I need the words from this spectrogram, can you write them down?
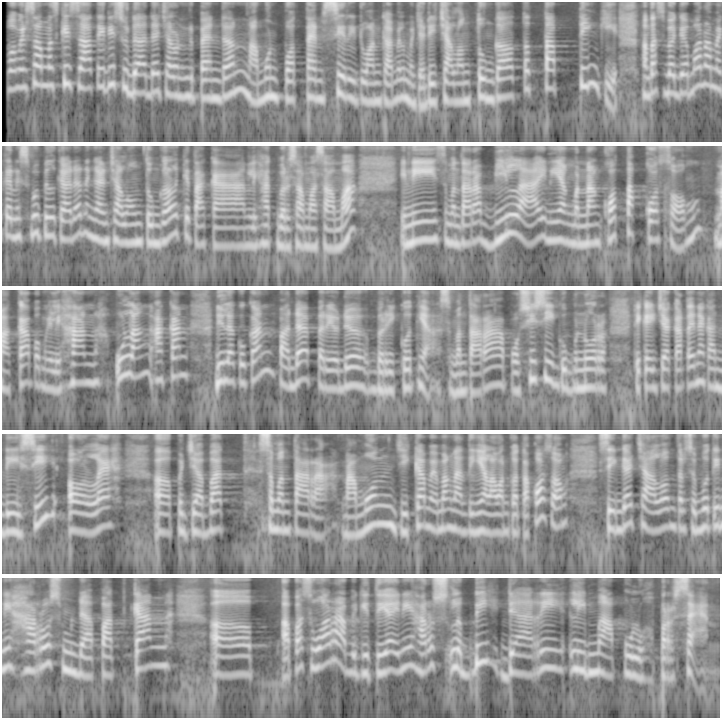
Pemirsa, meski saat ini sudah ada calon independen, namun potensi Ridwan Kamil menjadi calon tunggal tetap tinggi. Lantas bagaimana mekanisme pilkada dengan calon tunggal kita akan lihat bersama-sama. Ini sementara bila ini yang menang kotak kosong, maka pemilihan ulang akan dilakukan pada periode berikutnya. Sementara posisi gubernur DKI Jakarta ini akan diisi oleh uh, pejabat sementara. Namun jika memang nantinya lawan kotak kosong, sehingga calon tersebut ini harus mendapat mendapatkan uh, apa suara begitu ya ini harus lebih dari 50 persen.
